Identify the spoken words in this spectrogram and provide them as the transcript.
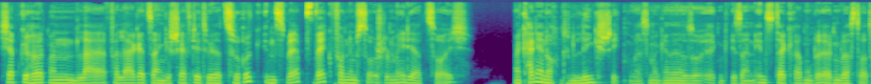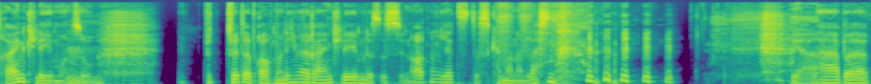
ich habe gehört, man verlagert sein Geschäft jetzt wieder zurück ins Web, weg von dem Social Media Zeug. Man kann ja noch einen Link schicken, weißt du, man kann ja so irgendwie sein Instagram oder irgendwas dort reinkleben und mhm. so. Twitter braucht man nicht mehr reinkleben, das ist in Ordnung jetzt, das kann man dann lassen. ja. Aber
